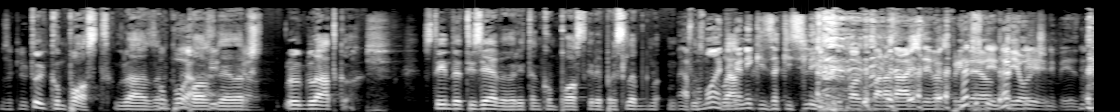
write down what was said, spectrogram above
zaključiti. To je kompost, gla- za Kompost, kompost, ja, da je ja. vrš gladko. S tem, da ti zebe, verjetno kompost, ker je preslab. Ja, po mojem, tega neki zakisli, ki pa paradajzi v Nič ti, pridejo, ti. vijolični pizdi.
